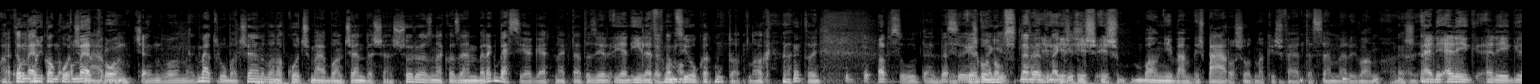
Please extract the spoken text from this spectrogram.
hát a, met, mondjuk a kocsmában. A metron csend van. Meg. Metróban csend van, a kocsmában csendesen söröznek az emberek, beszélgetnek, tehát azért ilyen életfunkciókat nem, mutatnak. hát, hogy, abszolút, tehát beszélgetnek és, gondolom, és nevetnek és, és, és, és, van nyilván, és párosodnak is felteszem, mert van elég, elég, elég,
